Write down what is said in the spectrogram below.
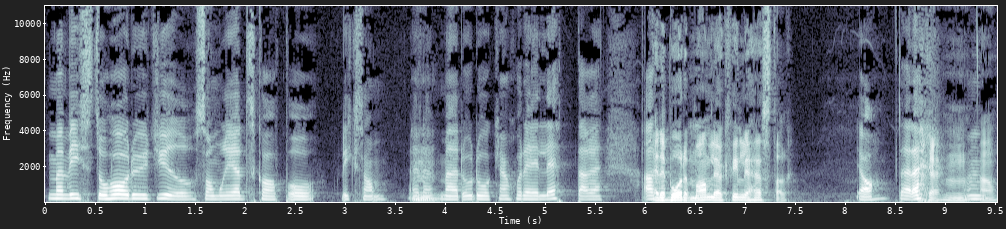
Men visst, då har du ett djur som redskap och liksom, eller Mm. med, och då kanske det är lättare att, Är det både manliga och kvinnliga hästar? ja, det är det. Okej, mm, Mm. ja.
